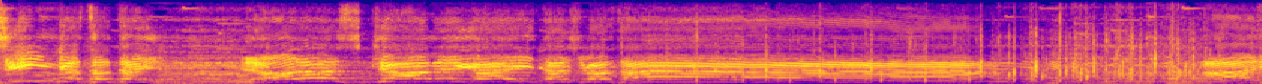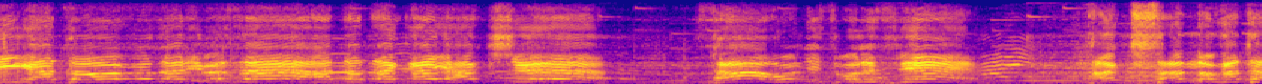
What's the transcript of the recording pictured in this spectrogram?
待陣笠隊よろしくお願いいたします。ありがとうございます。温かい拍手。さあ本日もですねたくさんの方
